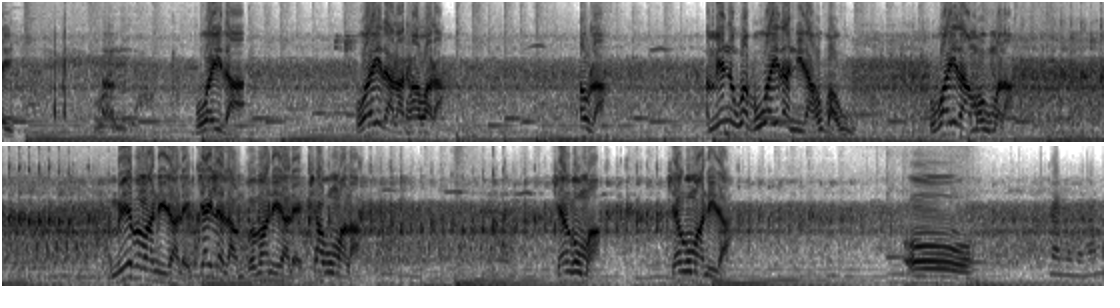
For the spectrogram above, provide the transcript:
အဲ့ဘွေးသားဘွေးသားလာထားသွားတာဟုတ်လားအမေတို့ကဘွေးသားနေတာဟုတ်ပါဘူးဘွေးသားမဟုတ်မလားအမေဘာမှနေတာလဲကြိုက်လက်လားဘာမှနေတာလဲဖြားဖို့မလားရန်ကုန်မှာရန်ကုန်မှာနေတာဩနာမနာမ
